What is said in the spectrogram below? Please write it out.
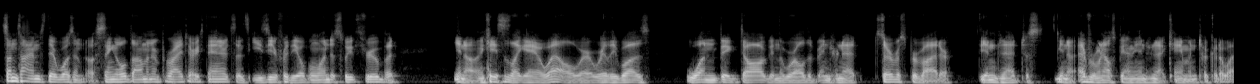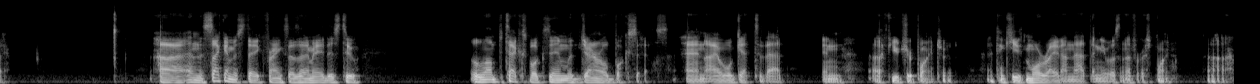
Sometimes there wasn't a single dominant proprietary standard, so it's easier for the open one to sweep through. But you know, in cases like AOL, where it really was one big dog in the world of internet service provider, the internet just you know everyone else behind the internet came and took it away. Uh, and the second mistake Frank says I made is to lump textbooks in with general book sales. And I will get to that in a future point. I think he's more right on that than he was in the first point. Uh,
